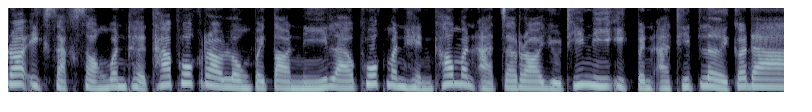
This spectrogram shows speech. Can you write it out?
รออีกสักสองวันเถิดถ้าพวกเราลงไปตอนนี้แล้วพวกมันเห็นเข้ามันอาจจะรออยู่ที่นี้อีกเป็นอาทิตย์เลยก็ได้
